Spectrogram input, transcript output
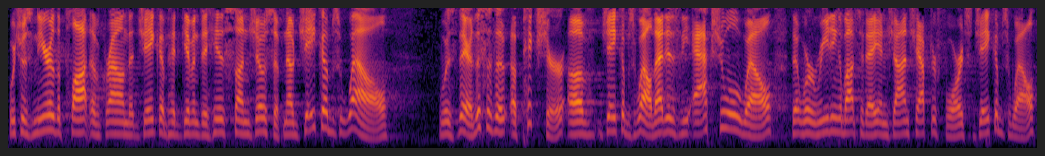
which was near the plot of ground that Jacob had given to his son Joseph. Now, Jacob's well was there. This is a, a, picture of Jacob's well. That is the actual well that we're reading about today in John chapter 4. It's Jacob's well.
